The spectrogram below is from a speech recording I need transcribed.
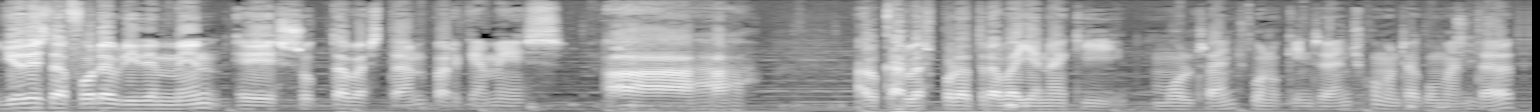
jo des de fora evidentment eh, sobta bastant perquè a més a, el Carles porta treballant aquí molts anys, bueno 15 anys com ens ha comentat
